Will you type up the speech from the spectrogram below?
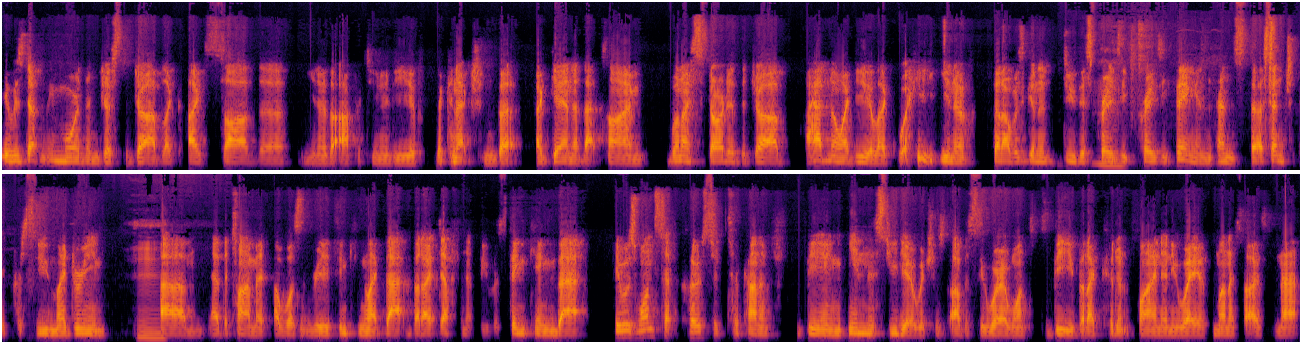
it, was definitely more than just a job. Like I saw the, you know, the opportunity of the connection. But again, at that time, when I started the job, I had no idea, like, what, you know, that I was going to do this crazy, mm. crazy thing and, and essentially pursue my dream. Mm. Um, at the time, I, I wasn't really thinking like that, but I definitely was thinking that it was one step closer to kind of being in the studio, which was obviously where I wanted to be, but I couldn't find any way of monetizing that.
